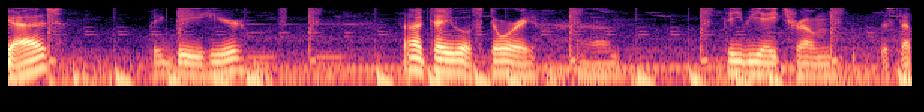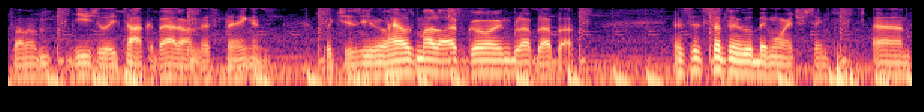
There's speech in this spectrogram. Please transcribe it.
guys, Big D here. Thought I'd tell you a little story. Um, deviates from the stuff I'm usually talk about on this thing, and which is you know how's my life going, blah blah blah. This is something a little bit more interesting. Um,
